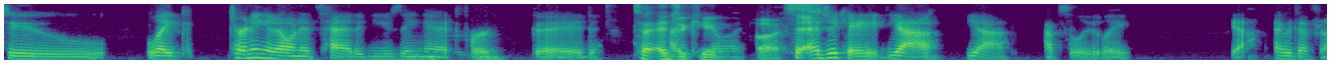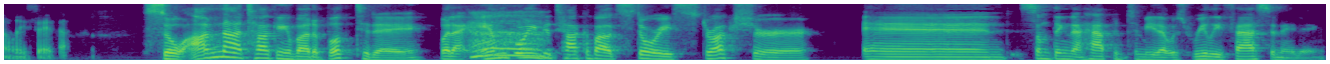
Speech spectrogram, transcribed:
to like turning it on its head and using it for mm-hmm. good To educate like. us. to educate. Yeah, yeah, absolutely. Yeah, I would definitely say that. So I'm not talking about a book today, but I am going to talk about story structure and something that happened to me that was really fascinating.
